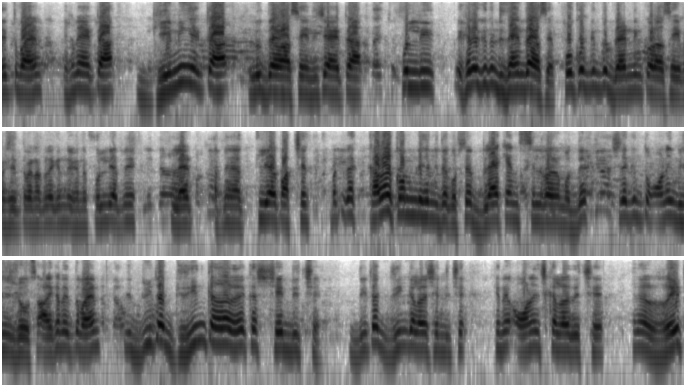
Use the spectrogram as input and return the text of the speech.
দেখতে পারেন, এখানে একটা গেমিং একটা লুক দেওয়া আছে, নিচে একটা ফুললি এখানে কিন্তু ডিজাইন দেওয়া আছে পোকো কিন্তু ব্র্যান্ডিং করা আছে, এই পাশে দেখতে পারেন আপনারা কিন্তু এখানে ফুললি আপনি ফ্ল্যাট আপনি ক্লিয়ার পাচ্ছেন বাট এটা কালার কম্বিনেশন যেটা করছে ব্ল্যাক অ্যান্ড সিলভারের মধ্যে, সেটা কিন্তু অনেক বেশি জোস। আর এখানে দেখতে পারেন, যে দুইটা গ্রিন কালারের একটা শেড দিচ্ছে, দুইটা গ্রিন কালারের শেড দিচ্ছে, এখানে অরেঞ্জ কালার দিচ্ছে, এখানে রেড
